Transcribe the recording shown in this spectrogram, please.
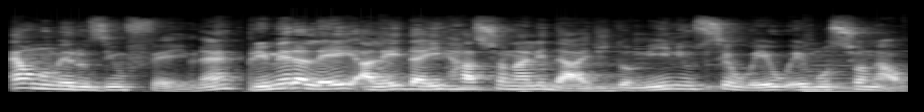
é um númerozinho feio, né? Primeira lei, a lei da irracionalidade, domine o seu eu emocional.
